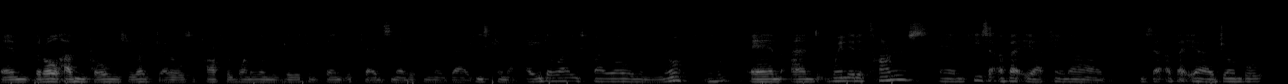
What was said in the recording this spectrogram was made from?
um, they're all having problems with their girls apart from one of them who's really content with kids and everything like that. He's kind of idolised by all of them, you know? Um, and when he returns, um, he's at a bit of a kind of, he's at a bit of a John Boat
